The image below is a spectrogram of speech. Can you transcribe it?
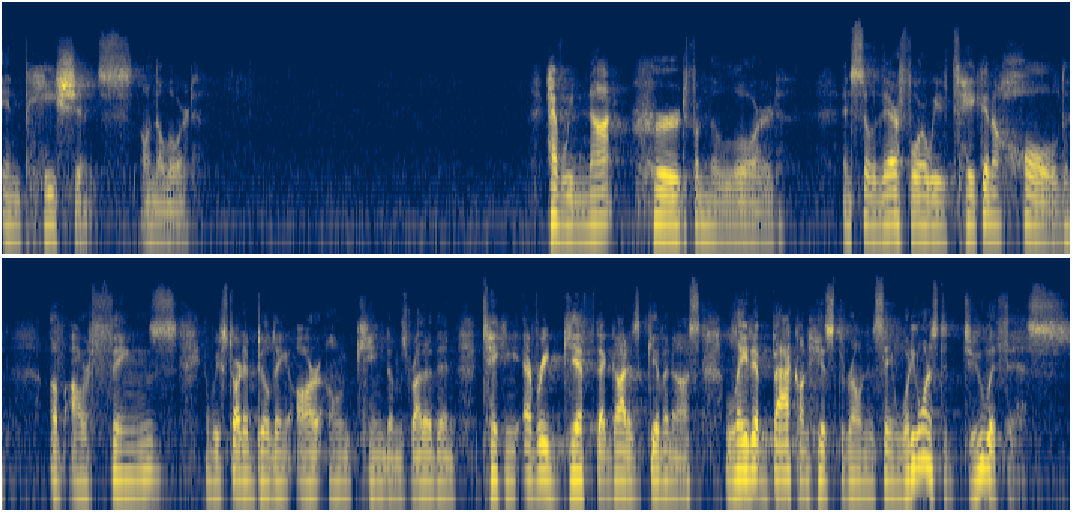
impatience on the Lord? Have we not heard from the Lord? And so, therefore, we've taken a hold of our things and we started building our own kingdoms rather than taking every gift that God has given us, laid it back on His throne and saying, What do you want us to do with this?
